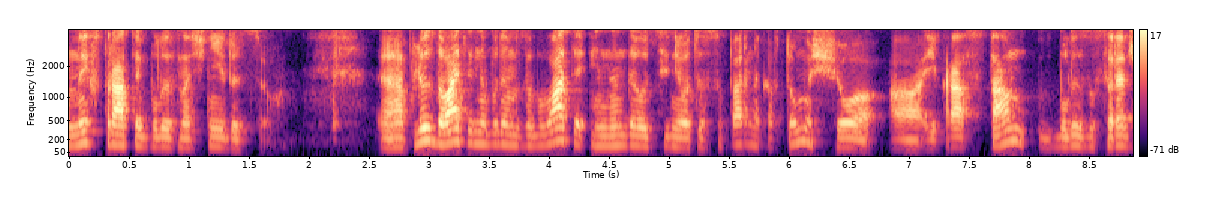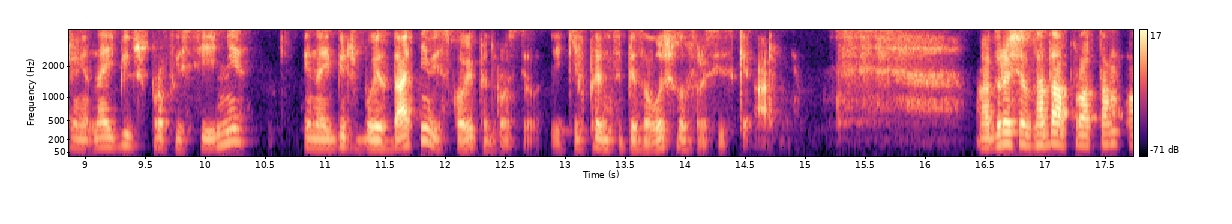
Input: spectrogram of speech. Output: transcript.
них втрати були значні до цього. Е, Плюс давайте не будемо забувати і не недооцінювати суперника в тому, що а, якраз там були зосереджені найбільш професійні і найбільш боєздатні військові підрозділи, які в принципі залишились в російській армії. А до речі, згадав про Атам, а,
